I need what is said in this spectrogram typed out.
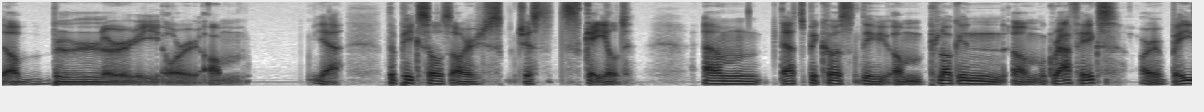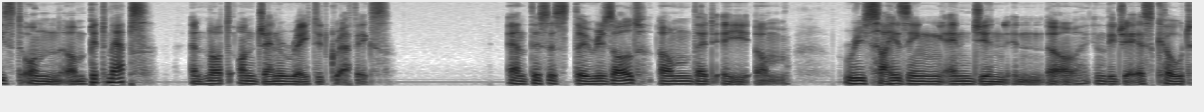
uh, blurry or um, yeah, the pixels are just scaled. Um, that's because the um, plugin um, graphics are based on bitmaps and not on generated graphics. And this is the result that a resizing engine in uh, in the JS code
